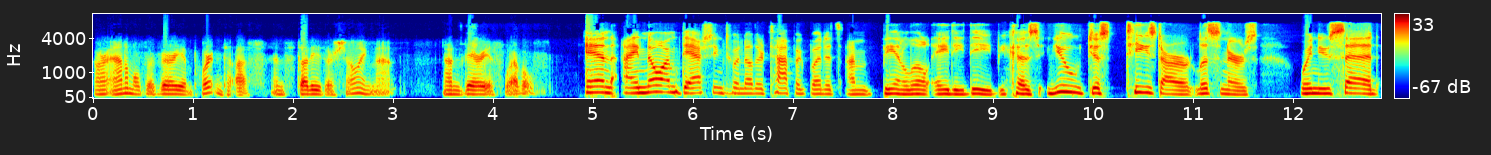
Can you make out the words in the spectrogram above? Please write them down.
our animals are very important to us, and studies are showing that on various levels. And I know I'm dashing to another topic, but it's I'm being a little ADD because you just teased our listeners when you said,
